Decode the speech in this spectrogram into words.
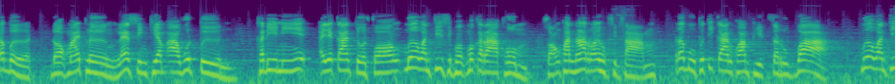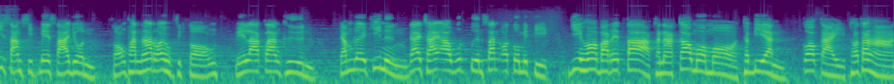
ระเบิด ดอกไม้เพลิง และสิ่งเทียมอาวุธปืน คดีนี้อายการโจทฟ้องเมื่อวันที่ 16 มกราคม 2563 ระบุพฤติการความผิดสรุปว่า เมื่อวันที่ 30 เมษายน 2562 เวลากลางคืน จำเลยที่ 1 ได้ใช้อาวุธปืนสั้นออโตเมติก ยี่ห้อบาเรตต้าขนาด 9 มม ทะเบียนกอไก่ททหาร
